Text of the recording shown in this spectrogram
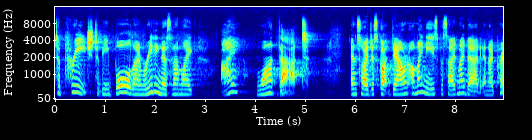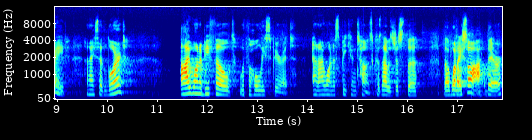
to preach, to be bold. And I'm reading this, and I'm like, I want that. And so I just got down on my knees beside my bed and I prayed. And I said, Lord, I want to be filled with the Holy Spirit and I want to speak in tongues because that was just the the, what I saw there,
